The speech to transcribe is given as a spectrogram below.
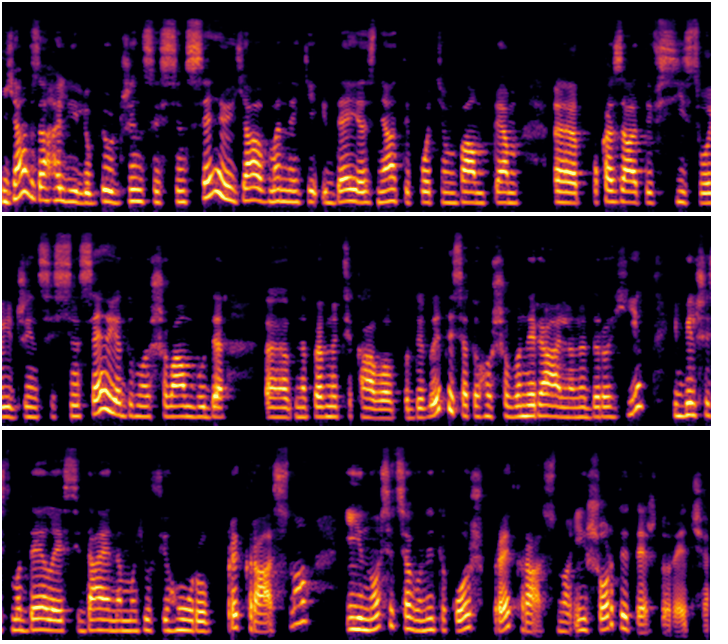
Я взагалі люблю джинси з сінсею. Я, в мене є ідея зняти потім вам прям показати всі свої джинси сінсею. Я думаю, що вам буде. е, Напевно, цікаво подивитися, того що вони реально недорогі, і більшість моделей сідає на мою фігуру прекрасно, і носяться вони також прекрасно. І шорти теж, до речі.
